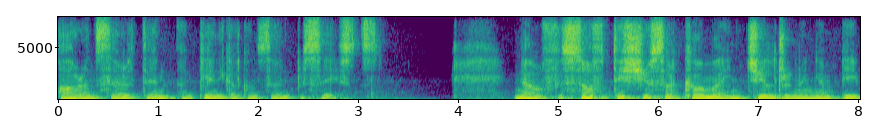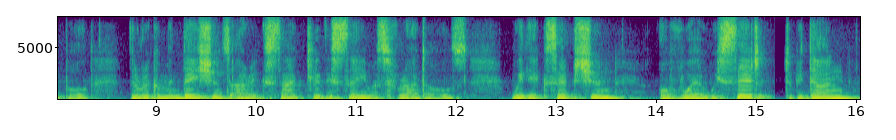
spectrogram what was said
are uncertain and clinical concern persists. Now, for soft tissue sarcoma in children and young people, the recommendations are exactly the same as for adults, with the exception of where we said to be done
